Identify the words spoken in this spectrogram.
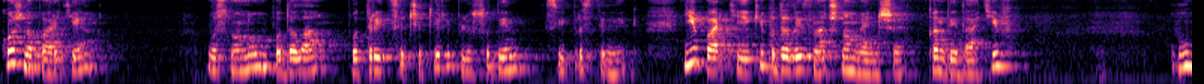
Кожна партія в основному подала по 34 плюс 1 свій представник. Є партії, які подали значно менше кандидатів у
